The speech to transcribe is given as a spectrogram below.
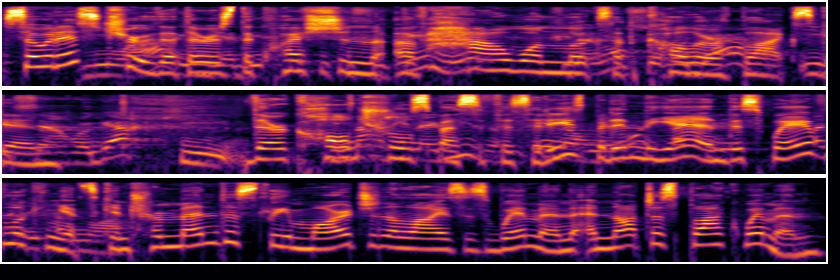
So it is true that there is the question of how one looks at the color of black skin. There are cultural specificities, but in the end, this way of looking at skin tremendously marginalizes women and not just black women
